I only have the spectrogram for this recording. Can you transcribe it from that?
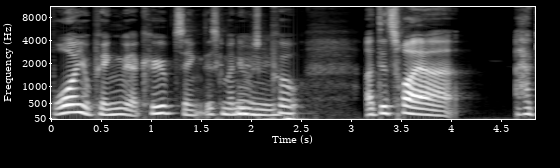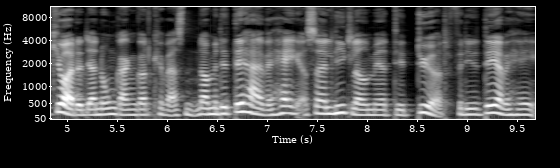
bruger jo penge ved at købe ting, det skal man jo Mm. huske på. Og det tror jeg, har gjort, at jeg nogle gange godt kan være sådan, Nå, men det er det her, jeg vil have, og så er jeg ligeglad med, at det er dyrt, fordi det er det, jeg vil have,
